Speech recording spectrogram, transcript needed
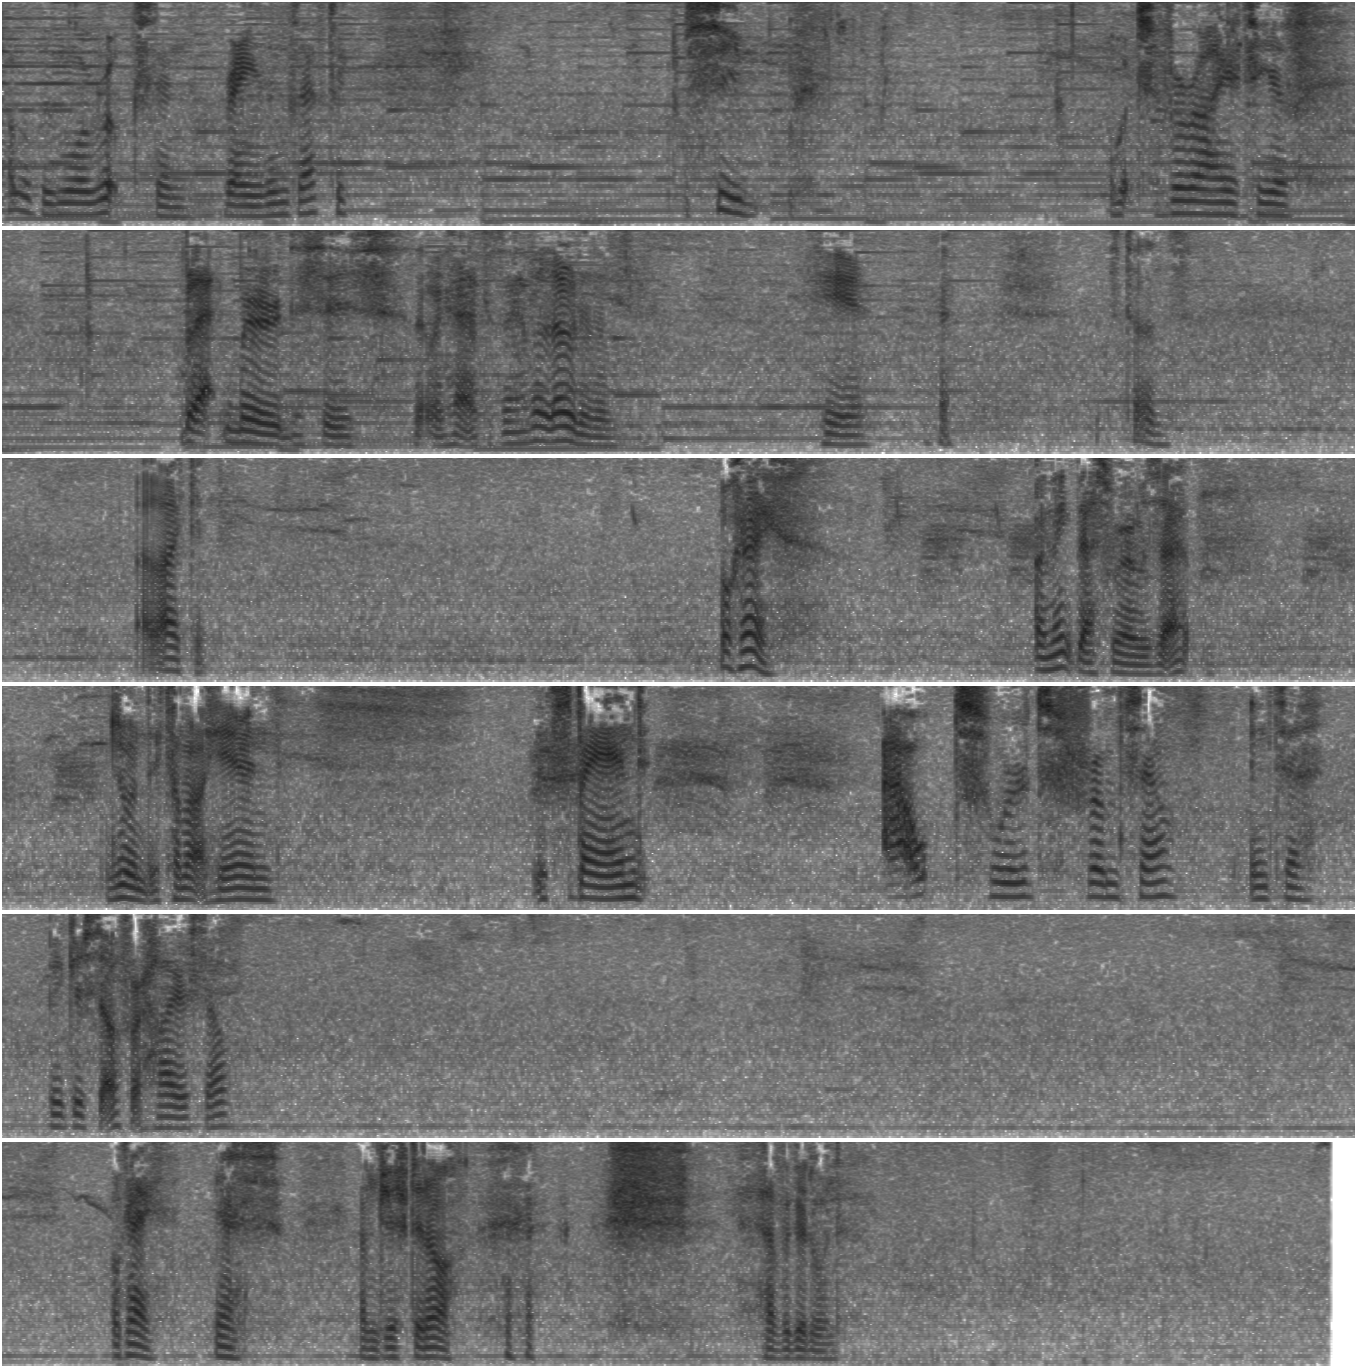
probably more rooks than ravens. I have to see what variety of blackbird this is that we have because I have a load of them here. There's tons. I like it. Okay. I think that's where I was at. I wanted to come out here and expand outward from self into bigger self or higher self. Okay, yes, I'm drifting off. Have a good one.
